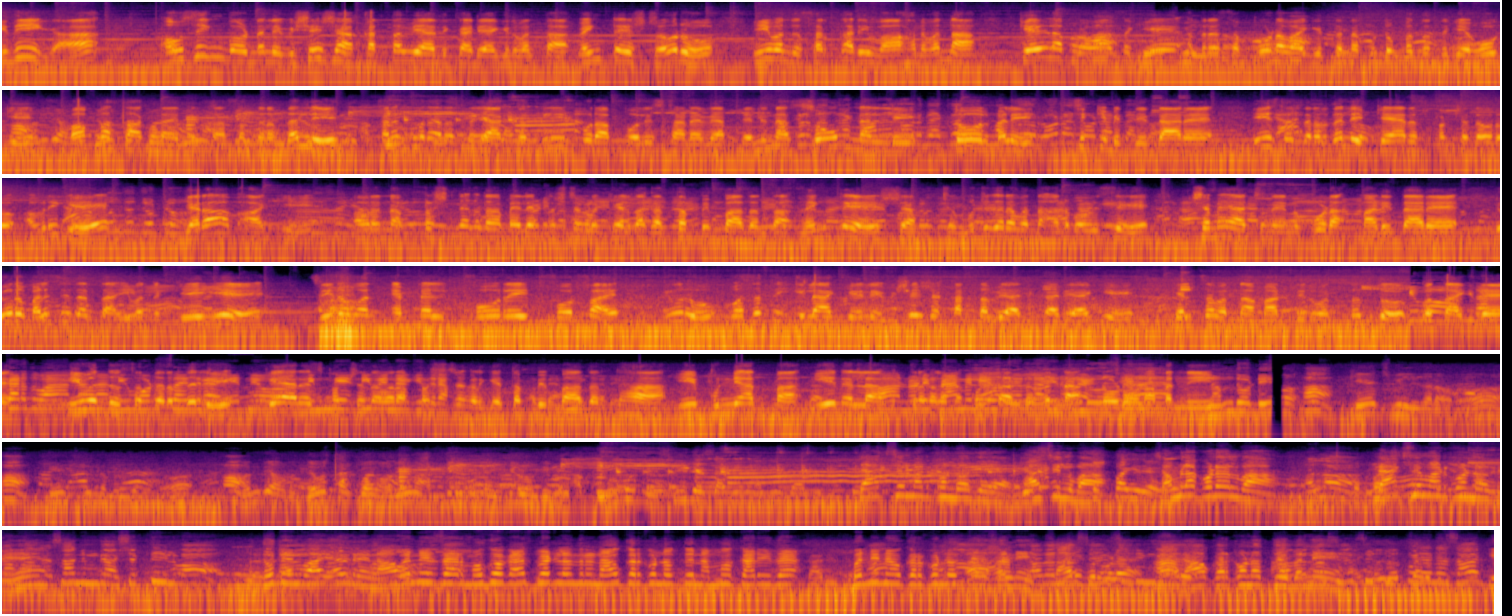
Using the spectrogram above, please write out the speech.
ಇದೀಗ ಹೌಸಿಂಗ್ ಬೋರ್ಡ್ನಲ್ಲಿ ವಿಶೇಷ ಕರ್ತವ್ಯಾಧಿಕಾರಿಯಾಗಿರುವಂತ ವೆಂಕಟೇಶ್ ರವರು ಈ ಒಂದು ಸರ್ಕಾರಿ ವಾಹನವನ್ನ ಕೇರಳ ಪ್ರವಾಸಕ್ಕೆ ಅಂದ್ರೆ ಸಂಪೂರ್ಣವಾಗಿ ತನ್ನ ಕುಟುಂಬದೊಂದಿಗೆ ಹೋಗಿ ವಾಪಸ್ ಆಗ್ತಾ ಇದ್ದಂತಹ ಸಂದರ್ಭದಲ್ಲಿ ಕನಕಪುರ ರಸ್ತೆಯ ಕಗ್ಲೀಪುರ ಪೊಲೀಸ್ ಠಾಣೆ ವ್ಯಾಪ್ತಿಯಲ್ಲಿನ ಸೋಮ್ನಲ್ಲಿ ಟೋಲ್ ಬಳಿ ಸಿಕ್ಕಿಬಿದ್ದಿದ್ದಾರೆ ಈ ಸಂದರ್ಭದಲ್ಲಿ ಕೆಆರ್ಎಸ್ ಪಕ್ಷದವರು ಅವರಿಗೆ ಗೆರಾವ್ ಹಾಕಿ ಅವರನ್ನ ಪ್ರಶ್ನೆಗಳ ಮೇಲೆ ಪ್ರಶ್ನೆಗಳು ಕೇಳಿದಾಗ ತಬ್ಬಿಬ್ಬಾದಂತ ವೆಂಕಟೇಶ್ ಮುಜುಗರವನ್ನ ಅನುಭವಿಸಿ ಕ್ಷಮೆಯಾಚನೆಯನ್ನು ಕೂಡ ಮಾಡಿದ್ದಾರೆ. ಇವರು ಬಳಸಿದಂತ ಈ ಒಂದು KA zero one M L four eight four five ಇವರು ವಸತಿ ಇಲಾಖೆಯಲ್ಲಿ ವಿಶೇಷ ಕರ್ತವ್ಯ ಅಧಿಕಾರಿಯಾಗಿ ಕೆಲಸವನ್ನ ಮಾಡ್ತಿರುವಂತದ್ದು ಗೊತ್ತಾಗಿದೆ. ಈ ಒಂದು ಸಂದರ್ಭದಲ್ಲಿ ಕೆಆರ್ಎಸ್ ಪಕ್ಷದವರ ಪ್ರಶ್ನೆಗಳಿಗೆ ತಪ್ಪಿಂಬಾದಂತಹ ಈ ಪುಣ್ಯಾತ್ಮ ಏನೆಲ್ಲ ನೋಡೋಣ ಬನ್ನಿ. ನಮ್ದು ಡಿ ಹಾ. ಕೆ ಎಚ್ ಇದ್ದಾರೆ ಅವರು. ಹಾ. ಕೆ ಎಚ್ ಬಿ ಬಂದಿದ್ರು ಹಾ. ಬಂದು ಅವರು ದೇವಸ್ಥಾನಕ್ಕೆ ಹೋಗಿ ಅವ್ರೇನು ಅರ್ಜೆಂಟ್ ಆಗಿ ಟ್ಯಾಕ್ಸಿ ಮಾಡ್ಕೊಂಡು ಹೋಗಿ. ಗ್ಯಾಸ್ ಇಲ್ವಾ. ಸಂಬಳ ಕೊಡಲ್ವಾ? ಅಲ್ಲ ಟ್ಯಾಕ್ಸಿ ಮಾಡ್ಕೊಂಡು ಹೋಗ್ರಿ. ಸರ್ ನಿಮ್ಗೆ ಶಕ್ತಿ ಇಲ್ವಾ? ದುಡ್ಡು ಇಲ್ವಾ? ಹೇಳ್ರಿ ನಾವು. ಬನ್ನಿ ಸರ್ ಮಗುಗ್ ಹಾಸ್ಪಿಟ್ಲ್ ಅಂದ್ರೆ ನಾವು ಕರ್ಕೊಂಡು ಹೋಗ್ತೀವಿ ನಮ್ಮ ಕಾರ್ ಇದೆ. ಬನ್ನಿ ನಾವು ಕರ್ಕೊಂಡು ಹೋಗ್ತೀವಿ. ಸರ್. ಬನ್ನಿ. ನಾವು ಕರ್ಕೊಂಡು ಹೋಗ್ತೀವಿ ಬನ್ನಿ.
